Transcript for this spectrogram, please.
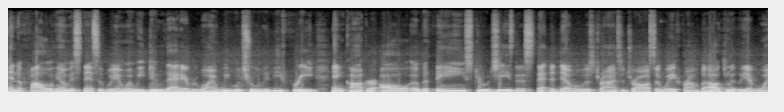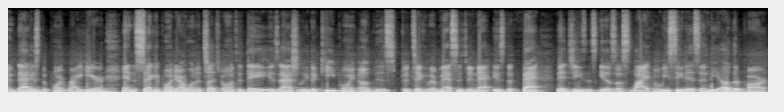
and to follow him extensively. And when we do that, everyone, we will truly be free and conquer all of the things through Jesus that the devil is trying to draw us away from. But ultimately, everyone, that is the point right here. And the second point that I want to touch on today is actually the key point of this particular message, and that is the fact that Jesus gives us life. And we see this in the other part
